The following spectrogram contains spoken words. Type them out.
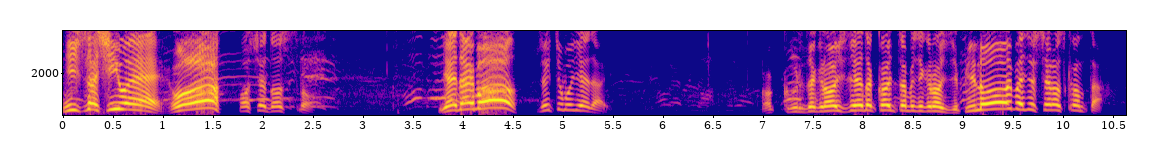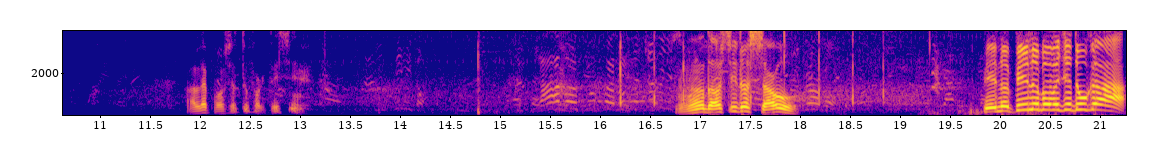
Nic na siłę. O! Poszedł ostro. Nie daj mu! Życiu mu nie daj. O kurde, groźnie, do końca będzie groźnie. Piluj, będzie strzelał z kąta. Ale poszedł tu faktycznie. No, doszli do strzału. Pilnuj, pilnuj, bo będzie długa.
